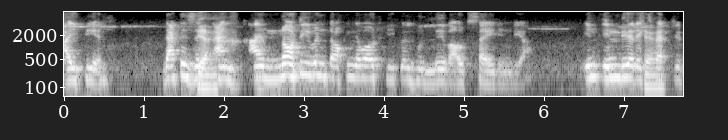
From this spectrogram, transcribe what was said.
IPL, that is it. Yeah. And I'm not even talking about people who live outside India. In Indian Yeah. expected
